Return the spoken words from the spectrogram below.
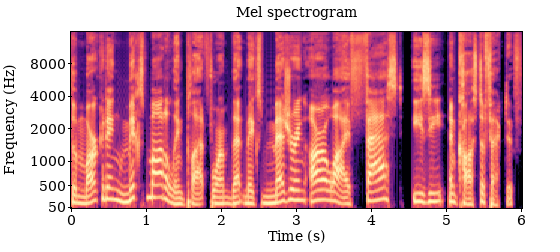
the marketing mix modeling platform that makes measuring ROI fast, easy, and cost effective.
